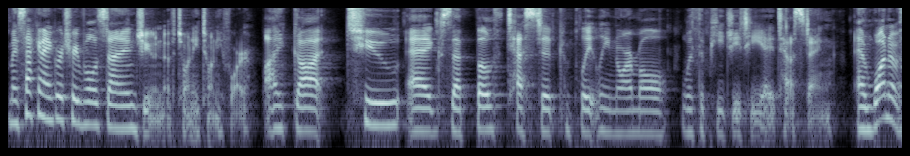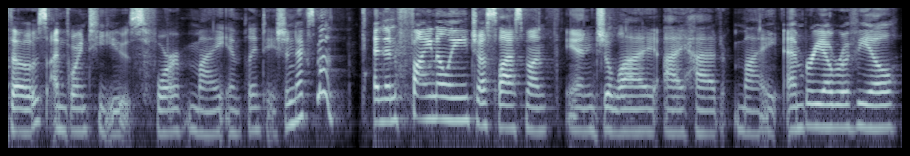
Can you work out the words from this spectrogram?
My second egg retrieval was done in June of 2024. I got two eggs that both tested completely normal with the PGTA testing. And one of those I'm going to use for my implantation next month. And then finally, just last month in July, I had my embryo reveal.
